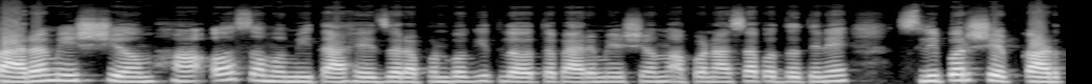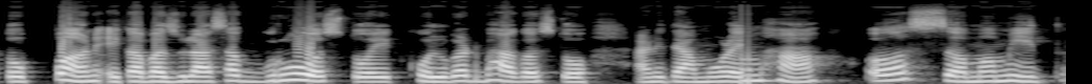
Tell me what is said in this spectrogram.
पॅरामेशियम हा असममित आहे. जर आपण बघितलं तर पॅरामेशियम आपण अशा पद्धतीने स्लीपर शेप काढतो पण एका बाजूला असा ग्रू असतो एक खोलगट भाग असतो आणि त्यामुळे हा असममित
